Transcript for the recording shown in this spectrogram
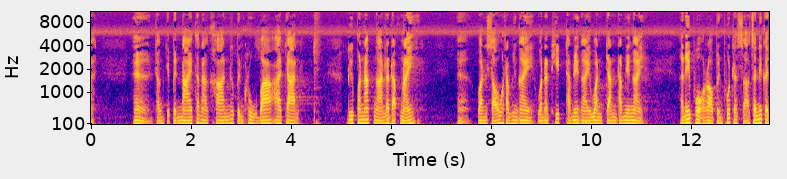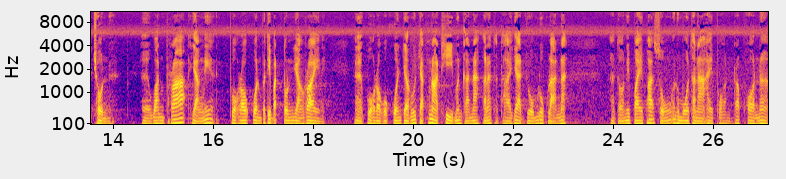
นะเออทั้งจะเป็นนายธนาคารหรือเป็นครูบาอาจารย์ หรือพนักงานระดับไหนวันเสาร์ทำยังไง วันอาทิตย์ทำยังไง วันจันทร์ทำยังไง อันนี้พวกเราเป็นพุทธศาสนิกชนวันพระอย่างนี้ วกเราควรปฏิบัติตนอย่างไรเนี่ยพวกเราก็ควรจะรู้จักหน้าที่เหมือนกันนะคณะทาญาติโยมลูกหลานนะตอนนี้ไปพระสงฆ์อนุโมทนาให้พรรับพรเนะ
